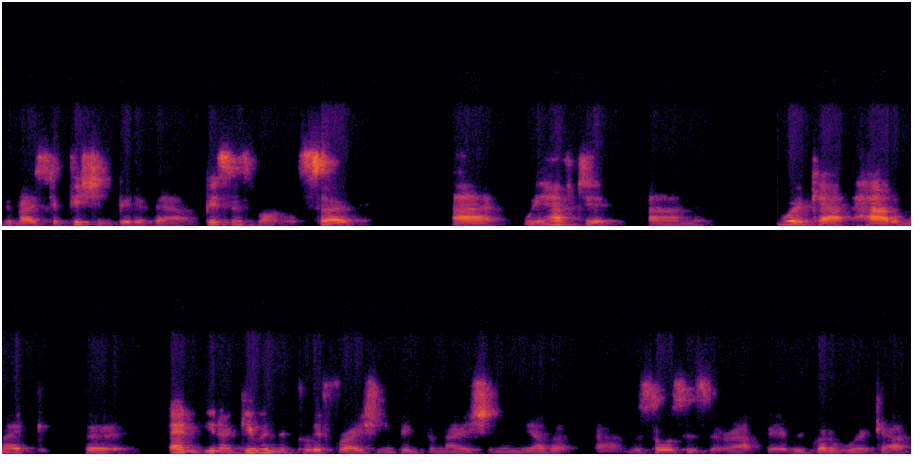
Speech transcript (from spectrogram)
the most efficient bit of our business model. So uh, we have to um, work out how to make the and you know given the proliferation of information and the other uh, resources that are out there we've got to work out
